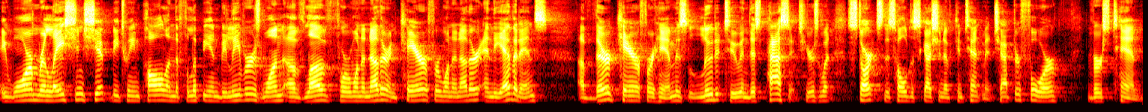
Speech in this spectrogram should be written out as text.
a warm relationship between Paul and the Philippian believers, one of love for one another and care for one another, and the evidence of their care for him is alluded to in this passage. Here's what starts this whole discussion of contentment. Chapter 4, verse 10.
